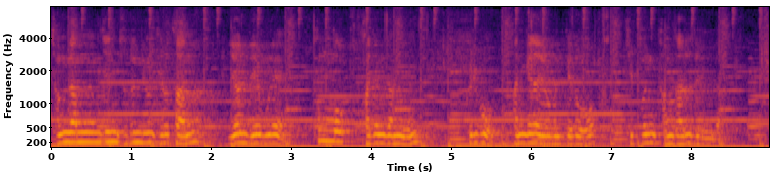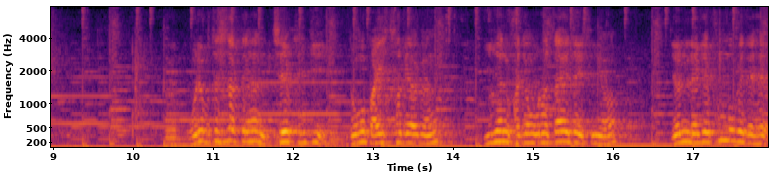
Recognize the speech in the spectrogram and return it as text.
정남진 교수님을 비롯한 14분의 품목 과정장님 그리고 관계자 여러분께도 깊은 감사를 드립니다. 그 올해부터 시작되는 제9기 농업 마이스터 대학은 2년 과정으로 짜여져 있으며 14개 품목에 대해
